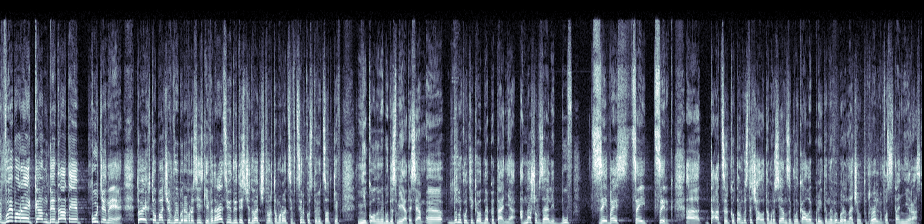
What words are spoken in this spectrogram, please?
вибори, кандидати Путіни. Той, хто бачив вибори в Російській Федерації у 2024 році в цирку 100% ніколи не буде сміятися. Е, виникло тільки одне питання: а на що взагалі був? Цей весь цей цирк. А, та цирку там вистачало. Там росіян закликали прийти на вибори, наче от реально в останній раз.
